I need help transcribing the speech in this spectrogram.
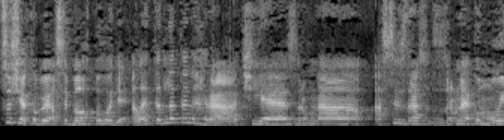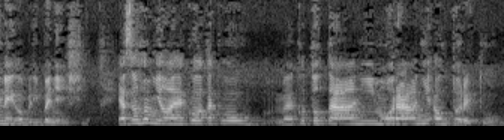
Což jako by asi bylo v pohodě. Ale tenhle ten hráč je zrovna, asi zra, zrovna jako můj nejoblíbenější. Já jsem ho měla jako takovou jako totální morální autoritu. Uh,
